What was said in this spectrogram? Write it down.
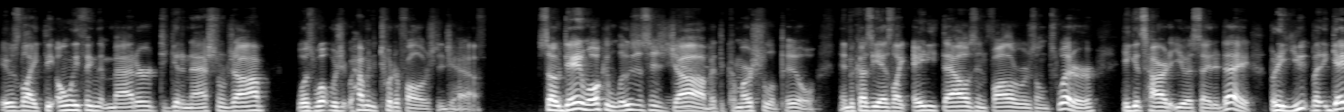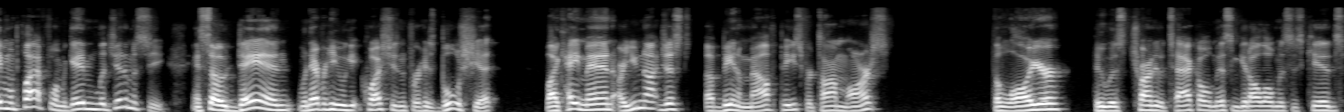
it was like the only thing that mattered to get a national job was what was your, how many Twitter followers did you have? So Dan Wolken loses his job at the commercial appeal, and because he has like eighty thousand followers on Twitter, he gets hired at USA Today. But he but it gave him a platform, it gave him legitimacy. And so Dan, whenever he would get questioned for his bullshit, like, "Hey man, are you not just uh, being a mouthpiece for Tom Mars, the lawyer who was trying to attack Ole Miss and get all Ole Miss's kids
